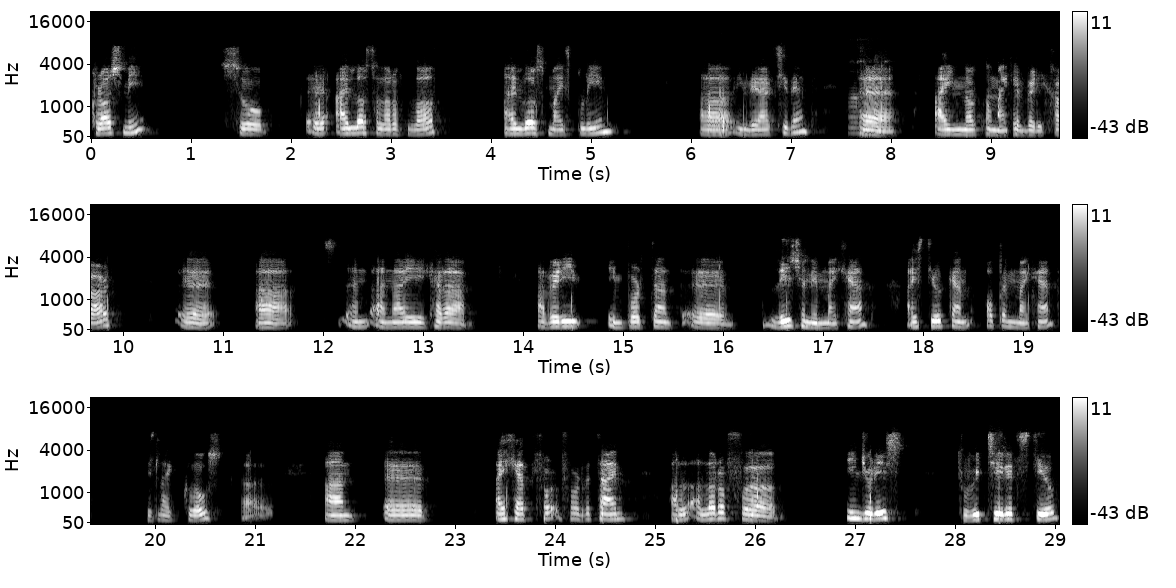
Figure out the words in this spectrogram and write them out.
crushed me. So uh, I lost a lot of blood. I lost my spleen in the accident. Uh-huh. I knocked on my head very hard, and and I had a a very important uh, lesion in my hand. I still can open my hand. It's like closed. Uh, and uh, I had for, for the time a, a lot of uh, injuries to be treated still.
